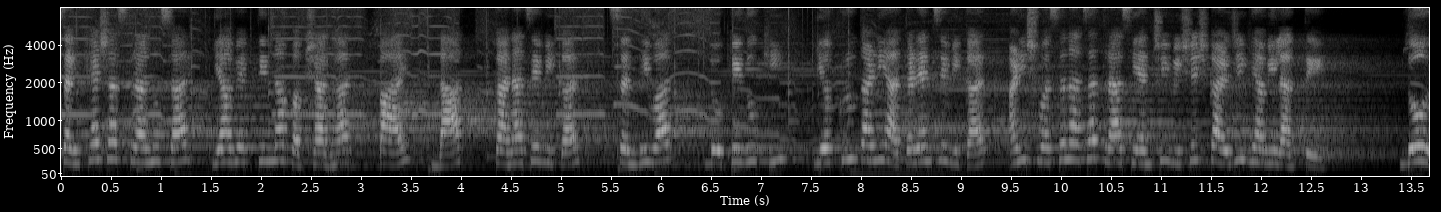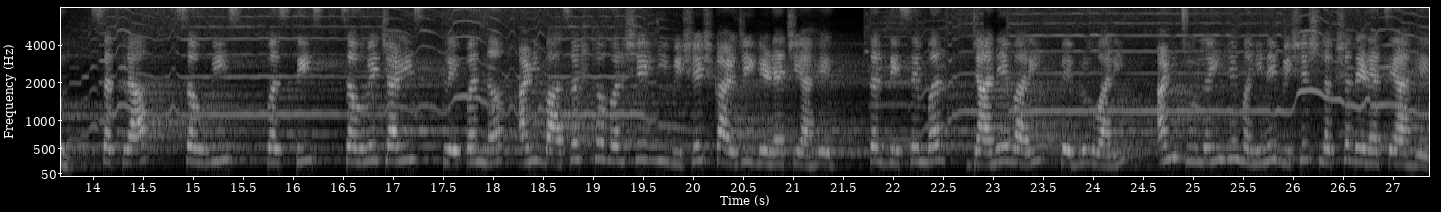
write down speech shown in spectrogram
संख्याशास्त्रानुसार या व्यक्तींना पक्षाघात पाय दात कानाचे विकार संधिवात डोकेदुखी यकृत आणि आतड्यांचे विकार आणि श्वसनाचा त्रास यांची विशेष काळजी घ्यावी लागते. दोन सतरा सव्वीस पस्तीस चव्वेचाळीस त्रेपन्न आणि बासष्ट वर्षे ही विशेष काळजी घेण्याची आहेत. तर डिसेंबर जानेवारी फेब्रुवारी आणि जुलै हे महिने विशेष लक्ष देण्याचे आहे.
